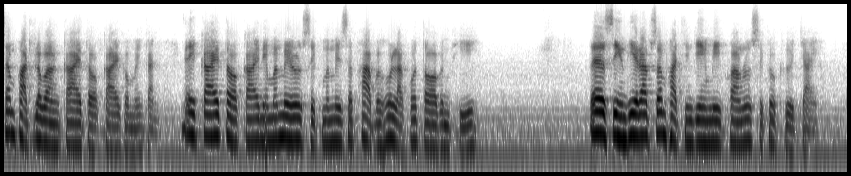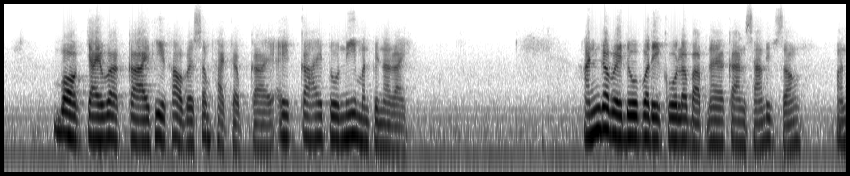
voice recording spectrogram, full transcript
สัมผัสระหว่างกายต่อกายก็เหมือนกันในกายต่อกายเนี่ยมันไม่รู้สึกมันมีสภาพเป็นหัวหลักหัวตอเป็นผี แต่สิ่งที่รับสัมผัสจริง ๆ มีความรู้สึกก็คือใจ บอกใจว่ากายที่เข้าไปสัมผัสกับกาย ไอ้กายตัวนี้มันเป็นอะไรหันก็ไปดูปฏิกูลบับในอาการสามสิบสองมัน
